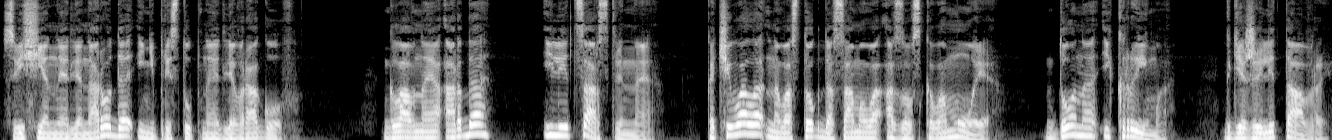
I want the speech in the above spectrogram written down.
священное для народа и неприступное для врагов. Главная Орда, или царственная, кочевала на восток до самого Азовского моря, Дона и Крыма, где жили тавры,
